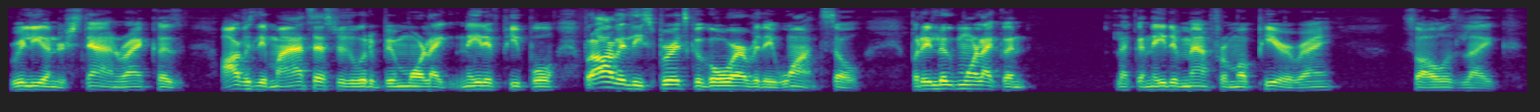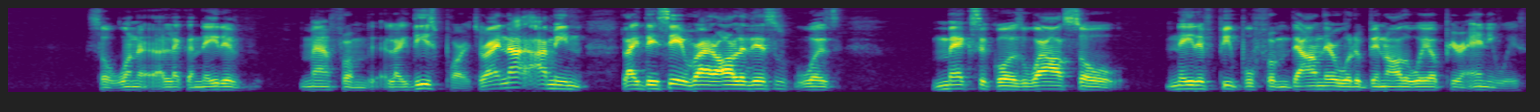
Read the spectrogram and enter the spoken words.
really understand, right? Because obviously my ancestors would have been more like native people, but obviously spirits could go wherever they want. So, but it looked more like a like a native man from up here, right? So I was like, so one uh, like a native man from like these parts, right? Not, I mean, like they say, right? All of this was Mexico as well, so native people from down there would have been all the way up here, anyways.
